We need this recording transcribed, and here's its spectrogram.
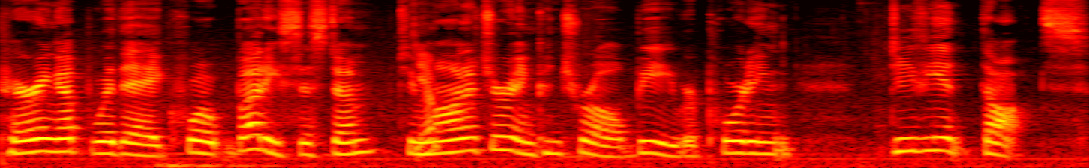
Pairing up with a quote buddy system to Yep. monitor and control. B. Reporting deviant thoughts,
